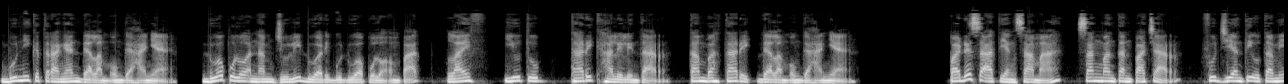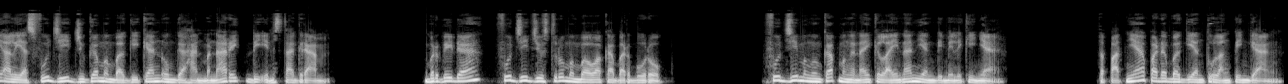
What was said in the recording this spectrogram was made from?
bunyi keterangan dalam unggahannya. 26 Juli 2024, live, YouTube, Tarik Halilintar, tambah Tarik dalam unggahannya. Pada saat yang sama, sang mantan pacar, Fujianti Utami alias Fuji juga membagikan unggahan menarik di Instagram. Berbeda, Fuji justru membawa kabar buruk. Fuji mengungkap mengenai kelainan yang dimilikinya. Tepatnya pada bagian tulang pinggang.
